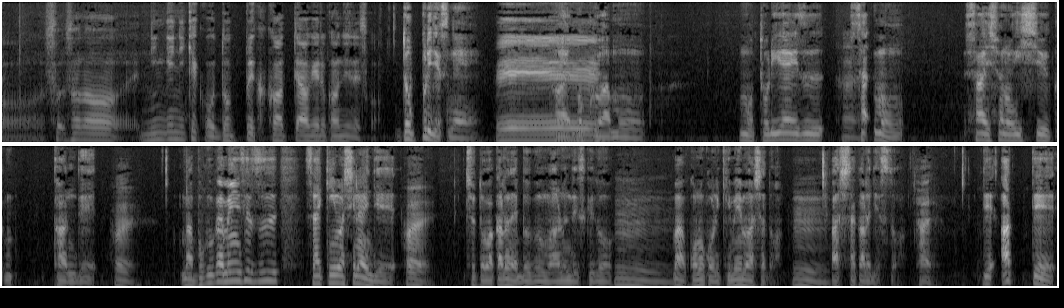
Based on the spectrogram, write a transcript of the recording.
のそその人間に結構どっぷり関わってあげる感じですか？どっぷりですね。へえはい、僕はもう、もうとりあえず、はい。さもう、最初の1週間で、はい。まあ僕が面接最近はしないんで、はい。ちょっとわからない部分もあるんですけど、うん。まあこの子に決めましたと。うん。明日からですと。はいで、会って、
